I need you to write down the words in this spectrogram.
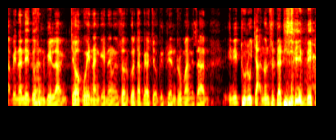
tapi nanti Tuhan bilang, Jokowi nang kene nang surga tapi ojo gedean rumangsan. Ini dulu Cak Nun sudah di sini.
